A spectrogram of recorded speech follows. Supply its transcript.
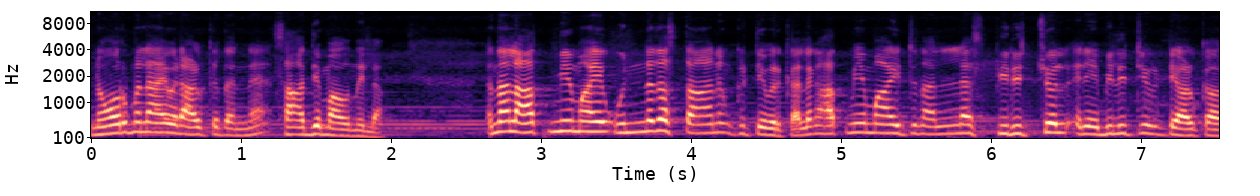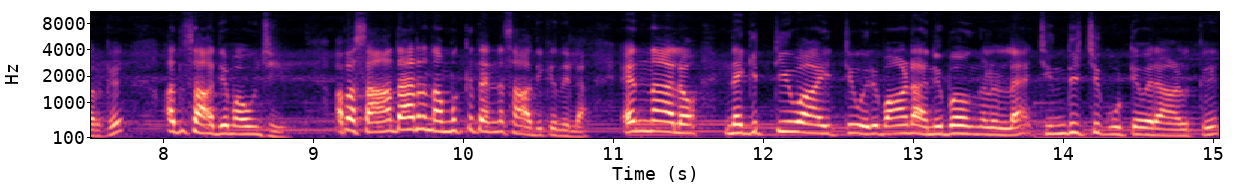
നോർമലായ ഒരാൾക്ക് തന്നെ സാധ്യമാവുന്നില്ല. എന്നാൽ ആത്മീയമായ ഉന്നത സ്ഥാനം കിട്ടിയവർക്ക് അല്ലെങ്കിൽ ആത്മീയമായിട്ട് നല്ല സ്പിരിച്വൽ എബിലിറ്റി കിട്ടിയ ആൾക്കാർക്ക് അത് സാധ്യമാവും ചെയ്യും. അപ്പോൾ സാധാരണ നമുക്ക് തന്നെ സാധിക്കുന്നില്ല. എന്നാലോ നെഗറ്റീവായിട്ട് ഒരുപാട് അനുഭവങ്ങളുള്ള ചിന്തിച്ച് കൂട്ടിയ ഒരാൾക്ക്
